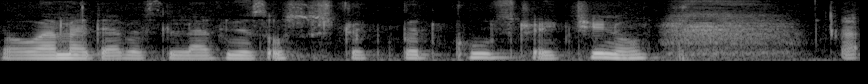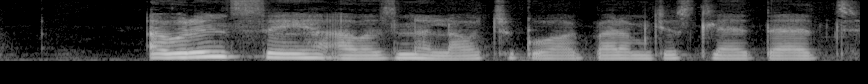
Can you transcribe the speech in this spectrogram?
Well, while my dad was alive, he was also strict, but cool strict, you know. I wouldn't say I wasn't allowed to go out, but I'm just glad that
